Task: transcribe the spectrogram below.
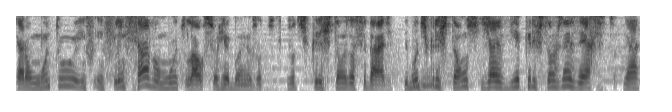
eram muito influenciavam muito lá o seu rebanho, os outros, os outros cristãos da cidade. E muitos uhum. cristãos já havia cristãos no exército, né?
